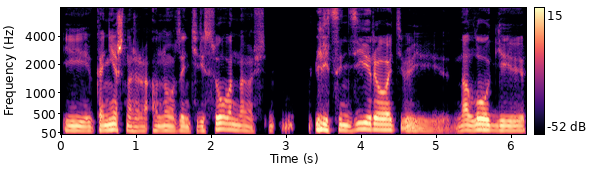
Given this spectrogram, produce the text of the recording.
и, конечно же, оно заинтересовано лицензировать налоги,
